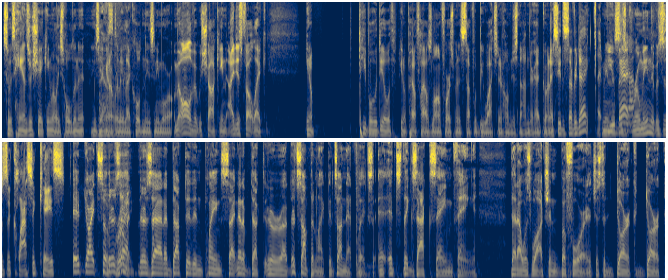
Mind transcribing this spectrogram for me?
So his hands are shaking while he's holding it. He's like, "I don't really like holding these anymore." I mean, all of it was shocking. I just felt like, you know. People who deal with you know pedophiles, law enforcement, and stuff would be watching at home, just nodding their head, going, "I see this every day." I mean, You this bet. is grooming. It was just a classic case. It, right. So Of there's grooming. that. There's that abducted in plain sight. Not abducted, or uh, there's something like it's on Netflix. It's the exact same thing that I was watching before. It's just a dark, dark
